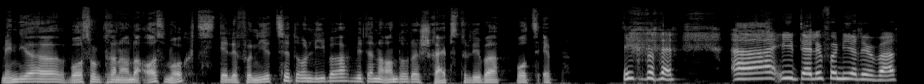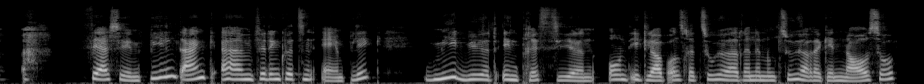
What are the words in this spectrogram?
wenn ihr was untereinander ausmacht, telefoniert ihr dann lieber miteinander oder schreibst du lieber WhatsApp? äh, ich telefoniere lieber. Sehr schön. Vielen Dank ähm, für den kurzen Einblick. Mich würde interessieren, und ich glaube unsere Zuhörerinnen und Zuhörer genauso,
